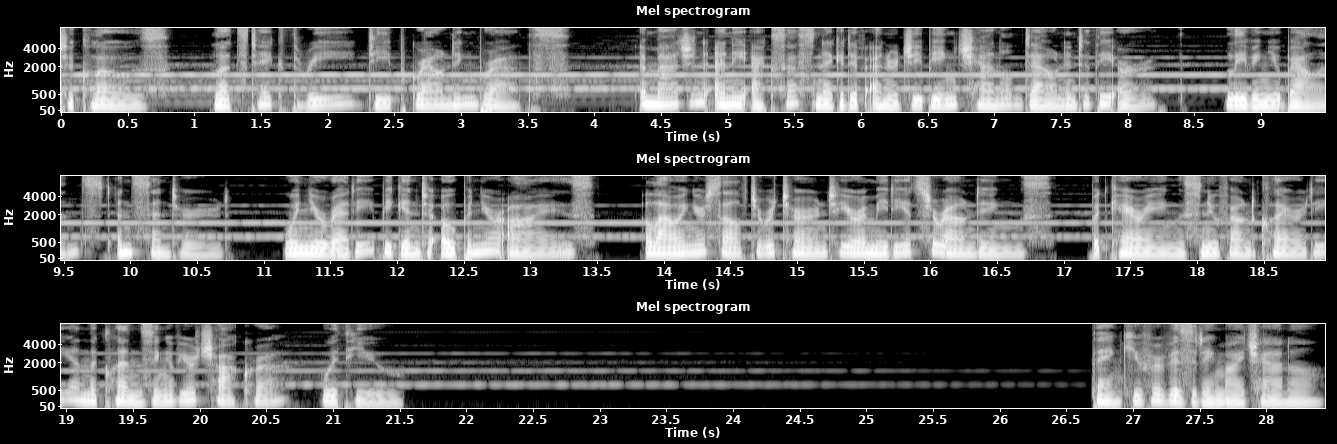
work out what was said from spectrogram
To close, let's take three deep grounding breaths. Imagine any excess negative energy being channeled down into the earth, leaving you balanced and centered. When you're ready, begin to open your eyes, allowing yourself to return to your immediate surroundings, but carrying this newfound clarity and the cleansing of your chakra with you. Thank you for visiting my channel.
